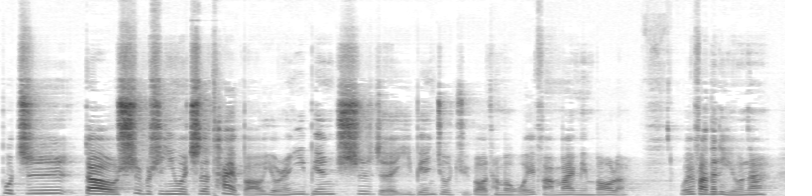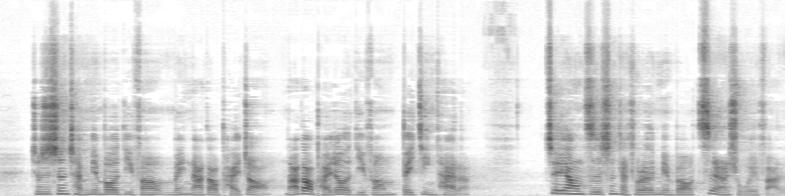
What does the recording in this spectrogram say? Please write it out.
不知道是不是因为吃的太饱，有人一边吃着一边就举报他们违法卖面包了。违法的理由呢？就是生产面包的地方没拿到牌照，拿到牌照的地方被禁态了，这样子生产出来的面包自然是违法的。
